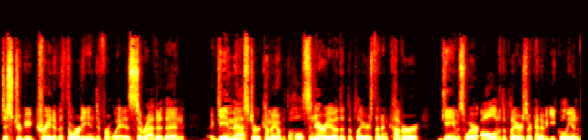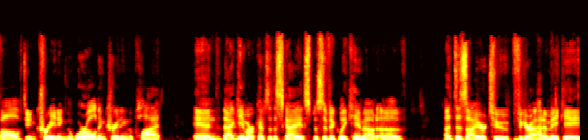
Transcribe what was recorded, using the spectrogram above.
distribute creative authority in different ways. So rather than a game master coming up with the whole scenario that the players then uncover, games where all of the players are kind of equally involved in creating the world and creating the plot. And that game, Archives of the Sky, specifically came out of a desire to figure out how to make a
